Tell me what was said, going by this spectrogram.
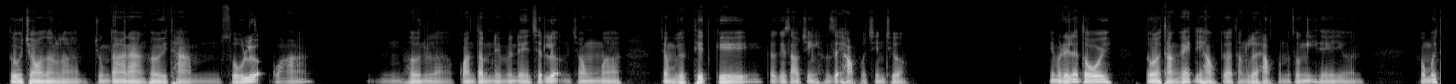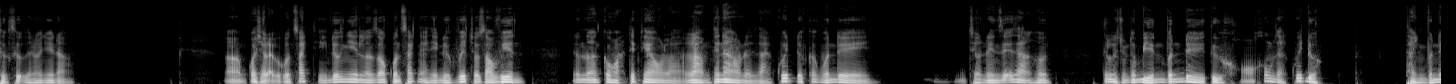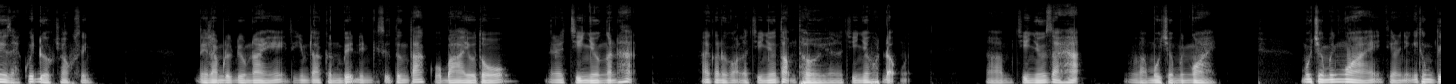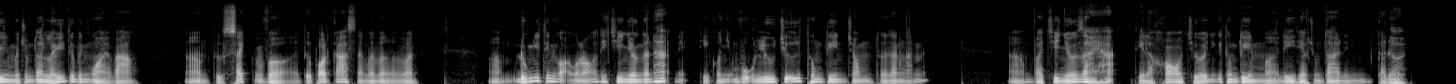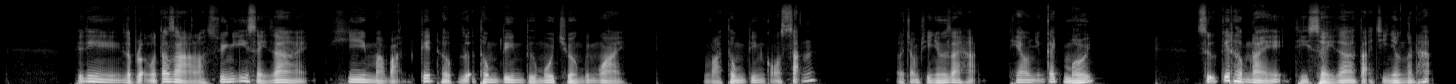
Tôi cho rằng là chúng ta đang hơi tham số lượng quá hơn là quan tâm đến vấn đề chất lượng trong ờ, trong việc thiết kế các cái giáo trình dạy học ở trên trường. Nhưng mà đấy là tôi tôi là thằng ghét đi học tôi là thằng lười học mà tôi nghĩ thế chứ không biết thực sự nó như nào. À, quay trở lại với cuốn sách thì đương nhiên là do cuốn sách này thì được viết cho giáo viên. Nên là câu hỏi tiếp theo là làm thế nào để giải quyết được các vấn đề trở nên dễ dàng hơn? Tức là chúng ta biến vấn đề từ khó không giải quyết được thành vấn đề giải quyết được cho học sinh. Để làm được điều này ấy, thì chúng ta cần biết đến cái sự tương tác của ba yếu tố. Đây là trí nhớ ngắn hạn hay còn được gọi là trí nhớ tạm thời là trí nhớ hoạt động à, trí nhớ dài hạn và môi trường bên ngoài môi trường bên ngoài ấy, thì là những cái thông tin mà chúng ta lấy từ bên ngoài vào um, từ sách vở từ podcast này vân vân vân vân. Um, đúng như tên gọi của nó thì trí nhớ ngắn hạn ấy, thì có nhiệm vụ lưu trữ thông tin trong thời gian ngắn um, và trí nhớ dài hạn thì là kho chứa những cái thông tin mà đi theo chúng ta đến cả đời. Thế thì lập luận của tác giả là suy nghĩ xảy ra ấy, khi mà bạn kết hợp giữa thông tin từ môi trường bên ngoài và thông tin có sẵn ở trong trí nhớ dài hạn theo những cách mới sự kết hợp này ấy, thì xảy ra tại trí nhớ ngắn hạn.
